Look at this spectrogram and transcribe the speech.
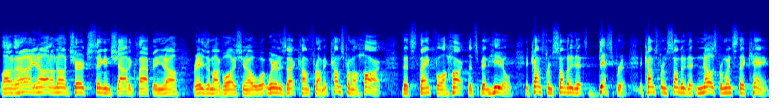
A lot of, oh, you know, I don't know, church singing, shouting, clapping, you know, raising my voice, you know, wh- where does that come from? It comes from a heart that's thankful, a heart that's been healed. It comes from somebody that's desperate. It comes from somebody that knows from whence they came.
